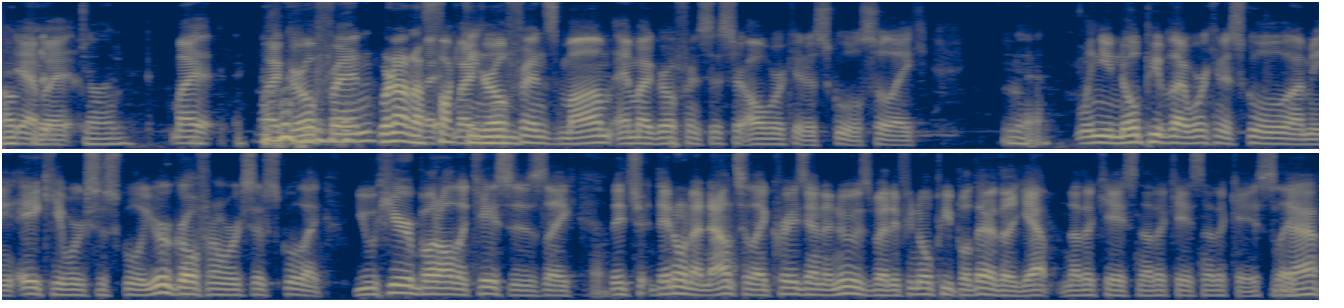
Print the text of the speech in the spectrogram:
Okay, but- John. My my girlfriend, we're not a my, fucking my girlfriend's mom and my girlfriend's sister all work at a school. So like Yeah, when you know people that work in a school, I mean, AK works at school, your girlfriend works at school, like you hear about all the cases, like they they don't announce it like crazy on the news, but if you know people there, they're like, yep, another case, another case, another case. Like yeah,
